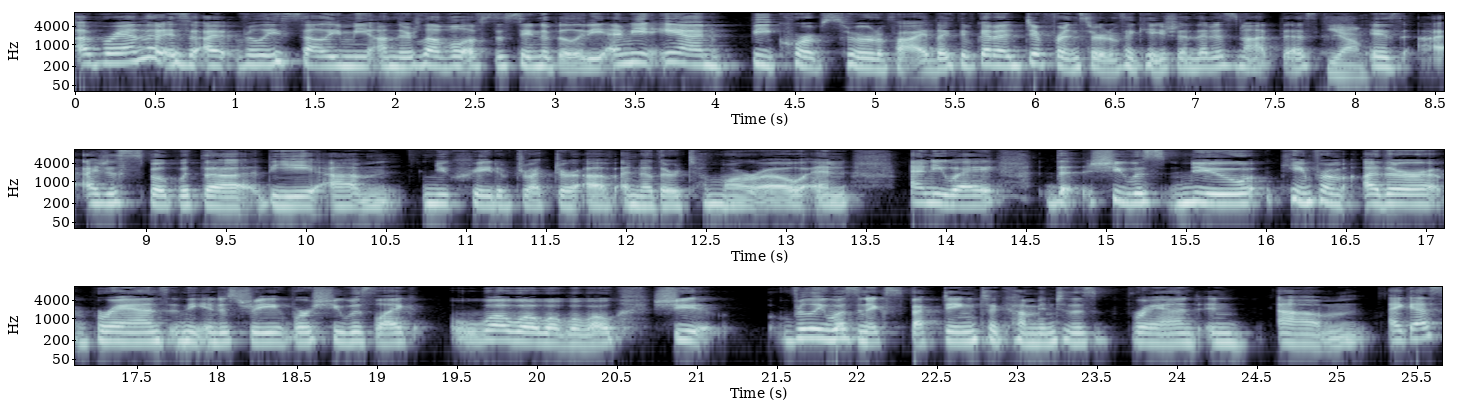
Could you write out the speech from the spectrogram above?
a brand that is uh, really selling me on their level of sustainability. I mean, and B Corp certified. Like they've got a different certification that is not this. Yeah. Is I just spoke with the the um, new creative director of Another Tomorrow, and anyway, that she was new, came from other brands in the industry where she was like, whoa, whoa, whoa, whoa, whoa. She really wasn't expecting to come into this brand and um, I guess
